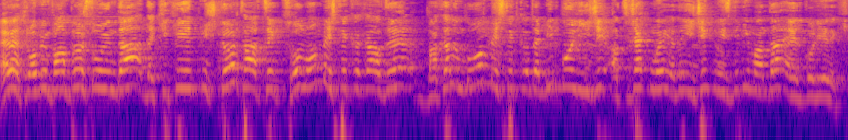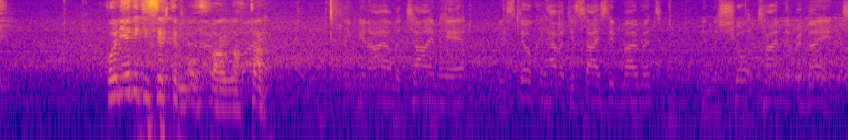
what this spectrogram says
Evet Robin Van Persie oyunda dakika 74 artık son 15 dakika kaldı. Bakalım bu 15 dakikada bir gol yiyecek atacak mı ya da yiyecek miyiz dediğim anda evet gol yedik. Gol yedik hissettim. Of Allah'tan. Decisive moment in the short time that remains.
